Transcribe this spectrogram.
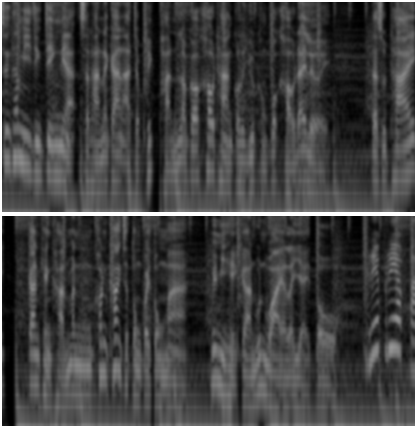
ซึ่งถ้ามีจริงๆ เนี่ยสถานการณ์อาจจะพลิกผัน แล้วก็เข้าทางกลยุทธ์ของพวกเขาได้เลย แต่สุดท้ายการแข่งขันมันค่อนข้างจะตรงไปตรงมา ไม่มีเหตุการณ์วุ่นวายอะไรใหญ่โต เรียบๆไป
